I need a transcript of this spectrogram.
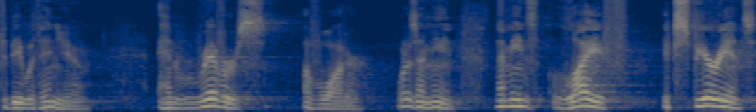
to be within you and rivers of water. What does that mean? That means life, experience,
